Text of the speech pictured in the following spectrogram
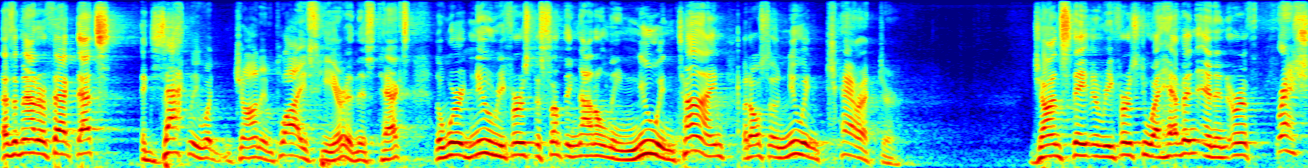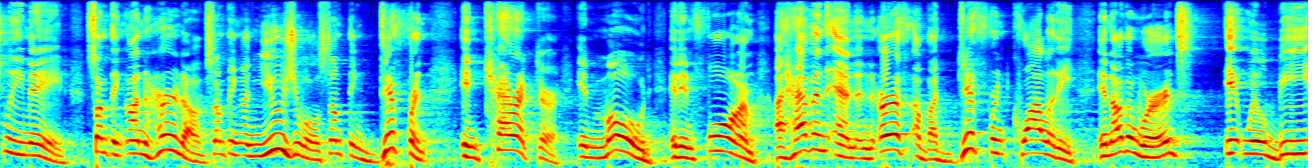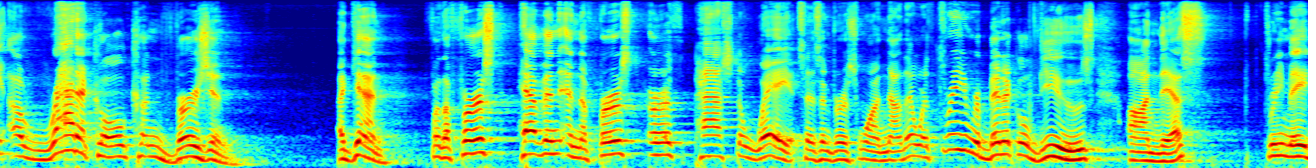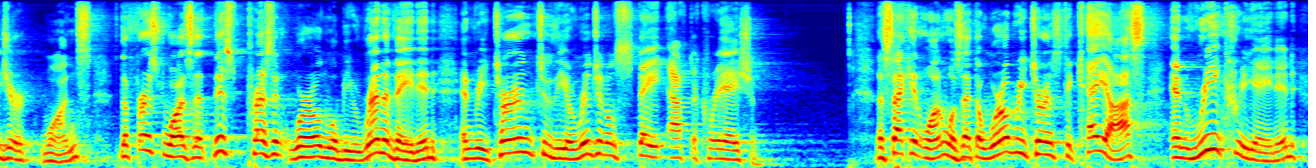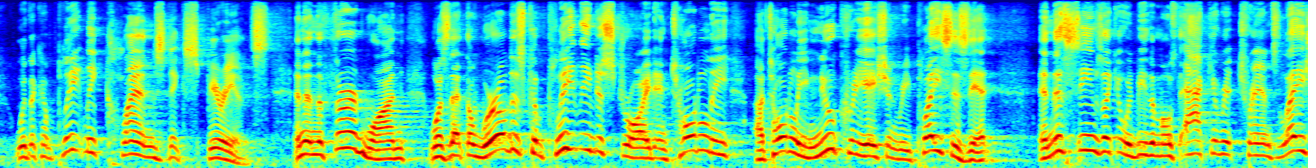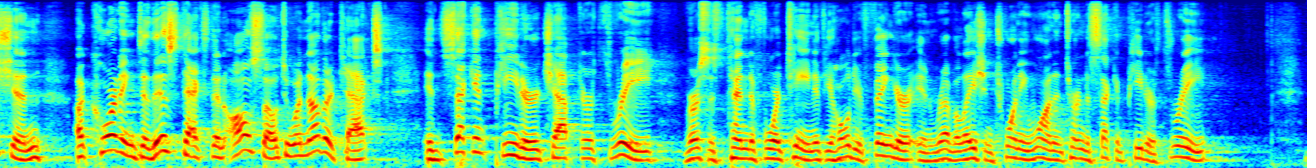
As a matter of fact, that's exactly what John implies here in this text. The word new refers to something not only new in time, but also new in character. John's statement refers to a heaven and an earth freshly made, something unheard of, something unusual, something different in character, in mode, and in form. A heaven and an earth of a different quality. In other words, it will be a radical conversion. Again, for the first heaven and the first earth passed away, it says in verse 1. Now, there were three rabbinical views on this, three major ones. The first was that this present world will be renovated and returned to the original state after creation. The second one was that the world returns to chaos and recreated with a completely cleansed experience. And then the third one was that the world is completely destroyed and totally, a totally new creation replaces it. And this seems like it would be the most accurate translation according to this text and also to another text in 2 Peter chapter 3 verses 10 to 14. If you hold your finger in Revelation 21 and turn to 2 Peter 3,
